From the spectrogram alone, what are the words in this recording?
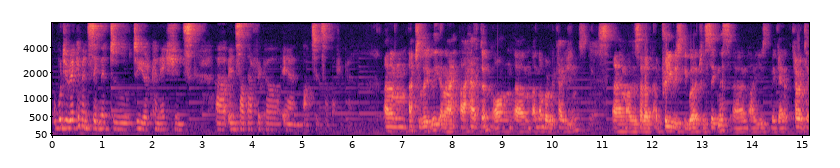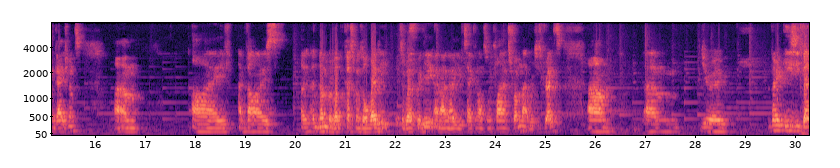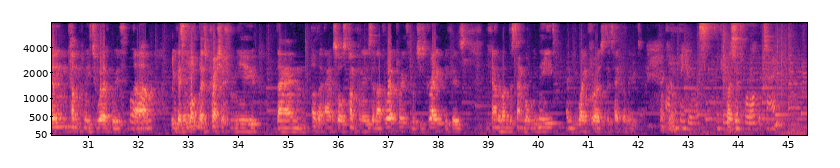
would you recommend Signet to, to your connections uh, in South Africa and outside South Africa? Um, absolutely, and I, I have done on um, a number of occasions. Yes. Um, as I said, I, I previously worked with Signet and I used them again at current engagements. Um, I've advised a, a, number of other customers already to work with you, and I know you've taken on some clients from that, which is great. Um, um, you're a very easygoing company to work with. Oh, wow. Um, we get a lot less pressure from you than other outsourced companies that I've worked with, which is great because you kind of understand what we need and you wait for us to take the lead. Thank you. Um, thank you, Russell. Thank you, Russell, for all the time.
